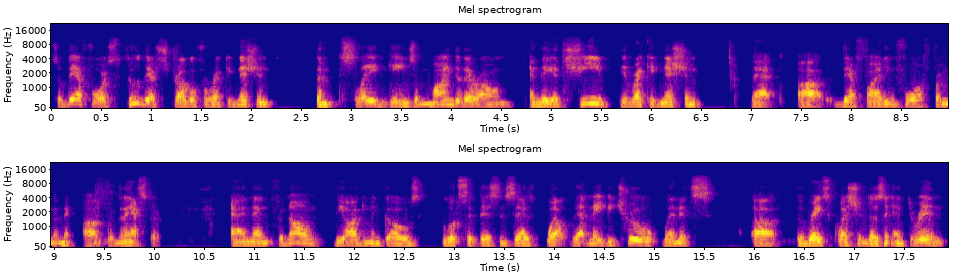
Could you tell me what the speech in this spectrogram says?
So therefore, through their struggle for recognition, the slave gains a mind of their own, and they achieve the recognition that uh, they're fighting for from the uh, from the master. And then Fanon, the argument goes, looks at this and says, well, that may be true when it's uh, the race question doesn't enter in,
